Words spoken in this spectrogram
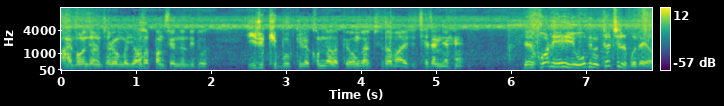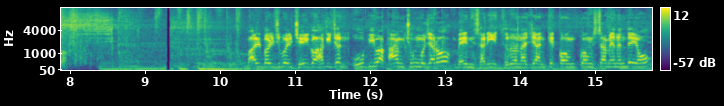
아 먼저는 저런 거 여섯 방 쐈는데도 이렇게 묻길래 겁나서 병원 가서 주사 맞아야지 재작년에 예, 벌이 이 오비는 뜰지를 못해요. 말벌집을 제거하기 전 우비와 방충 모자로 맨살이 드러나지 않게 꽁꽁 싸매는데요.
